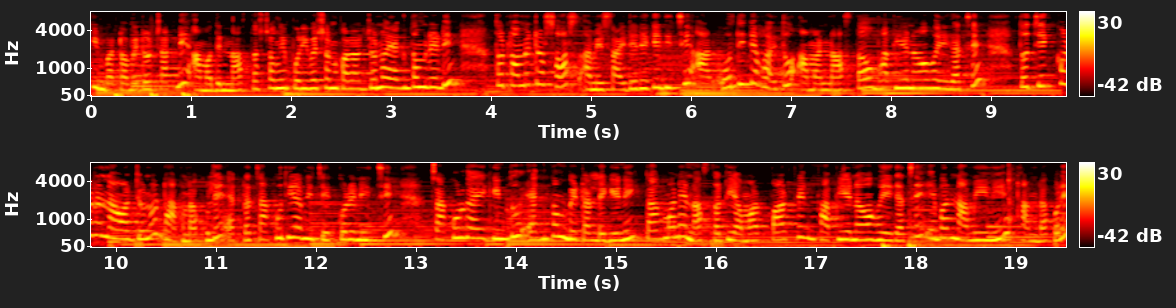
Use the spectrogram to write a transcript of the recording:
কিংবা টমেটোর চাটনি আমাদের নাস্তার সঙ্গে পরিবেশন করার জন্য একদম রেডি তো টমেটোর সস আমি সাইডে রেখে দিচ্ছি। আর ওদিকে হয়তো আমার নাস্তাও ভাপিয়ে নেওয়া হয়ে গেছে। তো চেক করে নেওয়ার জন্য ঢাকনা খুলে একটা চাকু দিয়ে আমি চেক করে নিচ্ছি। চাকুর গায়ে কিন্তু একদম বেটার লেগে নেই। তার মানে নাস্তাটি আমার পারফেক্ট ভাপিয়ে নেওয়া হয়ে গেছে। এবার নামিয়ে নিয়ে ঠান্ডা করে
